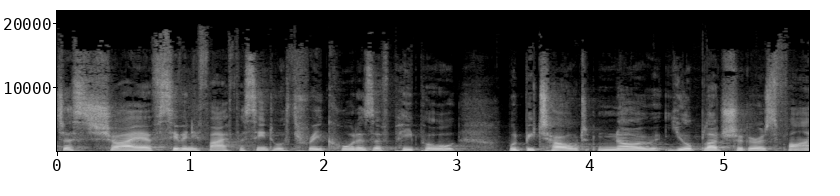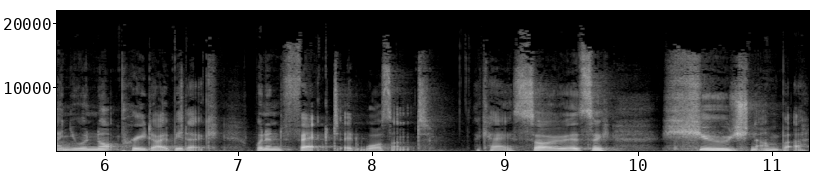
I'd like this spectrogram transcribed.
just shy of 75% or three quarters of people would be told no your blood sugar is fine. You are not pre-diabetic when in fact it wasn't. Okay so it's a huge number.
